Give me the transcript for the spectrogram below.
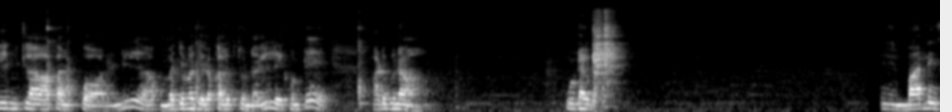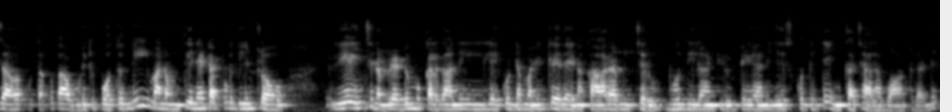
దీంట్లో కలుపుకోవాలండి. ఆ మధ్య మధ్యలో కలుపుతుండాలి లేకుంటే అడుగున ఉండాలి ఈ బార్లీ జావకు తక్కువ ఉడికిపోతుంది. మనం తినేటప్పుడు దీంట్లో వేయించిన బ్రెడ్ ముక్కలు కానీ లేకుంటే మన ఇంట్లో ఏదైనా కారం ఇచ్చరు బూందీ లాంటివి ఉంటే అని చేసుకుని తింటే ఇంకా చాలా బాగుంటుందండి.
